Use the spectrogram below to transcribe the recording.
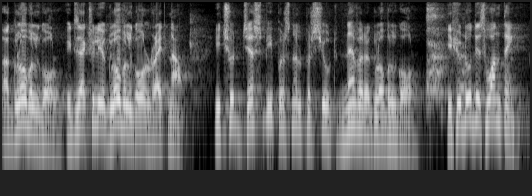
a global goal. It is actually a global goal right now. It should just be personal pursuit, never a global goal. If you do this one thing,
